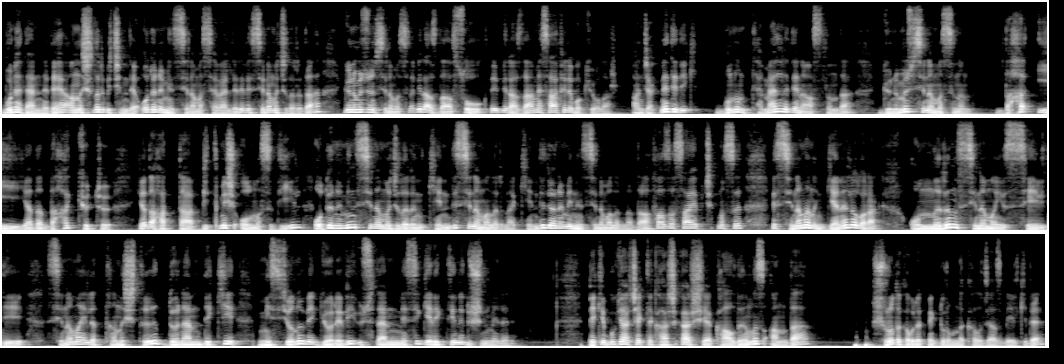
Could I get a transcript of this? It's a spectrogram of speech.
Bu nedenle de anlaşılır biçimde o dönemin sinema severleri ve sinemacıları da günümüzün sinemasına biraz daha soğuk ve biraz daha mesafeli bakıyorlar. Ancak ne dedik? Bunun temel nedeni aslında günümüz sinemasının daha iyi ya da daha kötü ya da hatta bitmiş olması değil, o dönemin sinemacıların kendi sinemalarına, kendi döneminin sinemalarına daha fazla sahip çıkması ve sinemanın genel olarak onların sinemayı sevdiği, sinemayla tanıştığı dönemdeki misyonu ve görevi üstlenmesi gerektiğini düşünmeleri. Peki bu gerçekle karşı karşıya kaldığımız anda şunu da kabul etmek durumunda kalacağız belki de.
